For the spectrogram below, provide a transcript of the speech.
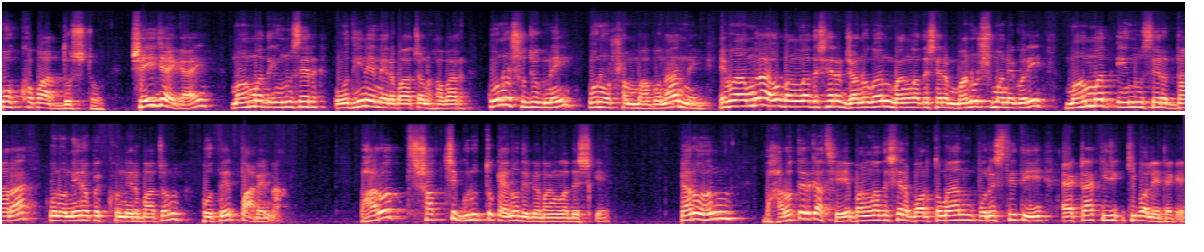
পক্ষপাত দুষ্ট। সেই জায়গায় মোহাম্মদ ইউনুসের অধীনে নির্বাচন হবার কোনো সুযোগ নেই, কোনো সম্ভাবনা নেই। এবং আমরাও বাংলাদেশের জনগণ, বাংলাদেশের মানুষ মনে করি মোহাম্মদ ইউনুসের দ্বারা কোনো নিরপেক্ষ নির্বাচন হতে পারে না। ভারত সবচেয়ে গুরুত্ব কেন দেবে বাংলাদেশকে? কারণ ভারতের কাছে বাংলাদেশের বর্তমান পরিস্থিতি একটা কি বলে এটাকে?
